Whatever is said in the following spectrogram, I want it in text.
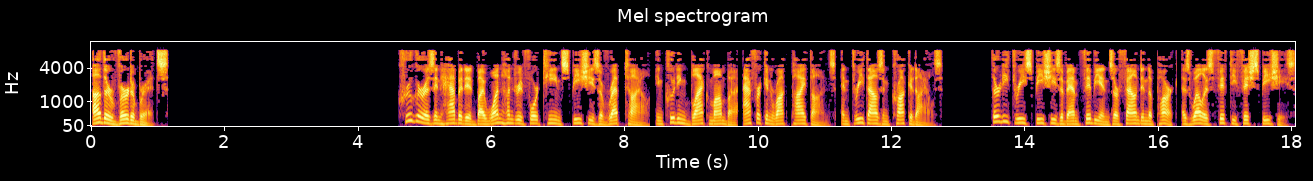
Other vertebrates Kruger is inhabited by 114 species of reptile, including black mamba, African rock pythons, and 3,000 crocodiles. 33 species of amphibians are found in the park, as well as 50 fish species.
